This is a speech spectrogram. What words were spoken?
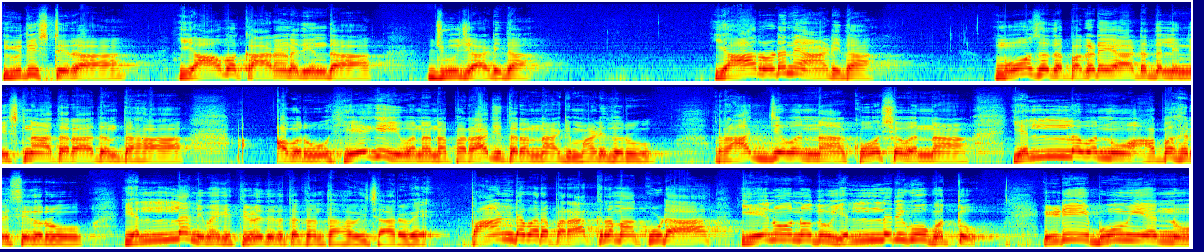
ಯುಧಿಷ್ಠಿರ ಯಾವ ಕಾರಣದಿಂದ ಜೂಜಾಡಿದ? ಯಾರೊಡನೆ ಆಡಿದ? ಮೋಸದ ಪಗಡೆಯಾಟದಲ್ಲಿ ನಿಷ್ಣಾತರಾದಂತಹ ಅವರು ಹೇಗೆ ಇವನನ್ನು ಪರಾಜಿತರನ್ನಾಗಿ ಮಾಡಿದರು, ರಾಜ್ಯವನ್ನು, ಕೋಶವನ್ನು ಎಲ್ಲವನ್ನು ಅಪಹರಿಸಿದರು, ಎಲ್ಲ ನಿಮಗೆ ತಿಳಿದಿರತಕ್ಕಂತಹ ವಿಚಾರವೇ. ಪಾಂಡವರ ಪರಾಕ್ರಮ ಕೂಡ ಏನು ಅನ್ನೋದು ಎಲ್ಲರಿಗೂ ಗೊತ್ತು. ಇಡೀ ಭೂಮಿಯನ್ನು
